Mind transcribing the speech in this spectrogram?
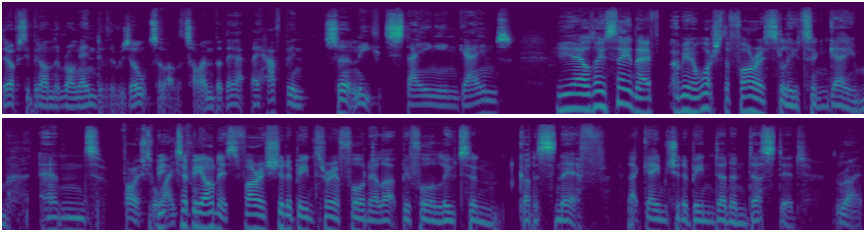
They've obviously been on the wrong end of the results a lot of the time, but they they have been certainly staying in games. Yeah, although saying that, if, I mean, I watched the Forest Luton game, and Forest to be, to be honest, Forest should have been three or four nil up before Luton got a sniff. That game should have been done and dusted. right,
